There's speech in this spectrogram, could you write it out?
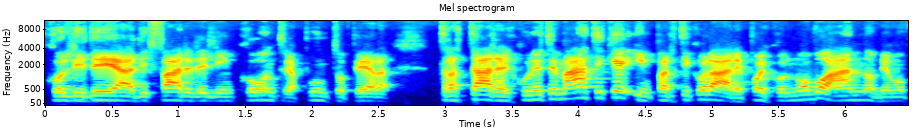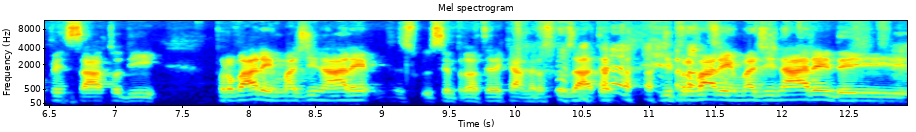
con l'idea di fare degli incontri appunto per trattare alcune tematiche in particolare poi col nuovo anno abbiamo pensato di provare a immaginare sempre la telecamera scusate di provare a immaginare dei,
